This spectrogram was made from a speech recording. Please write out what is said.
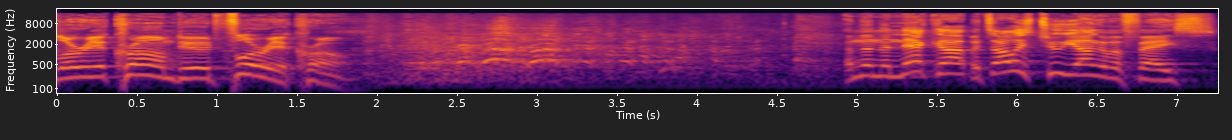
Flurry of chrome, dude. Flurry of chrome. and then the neck up, it's always too young of a face.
